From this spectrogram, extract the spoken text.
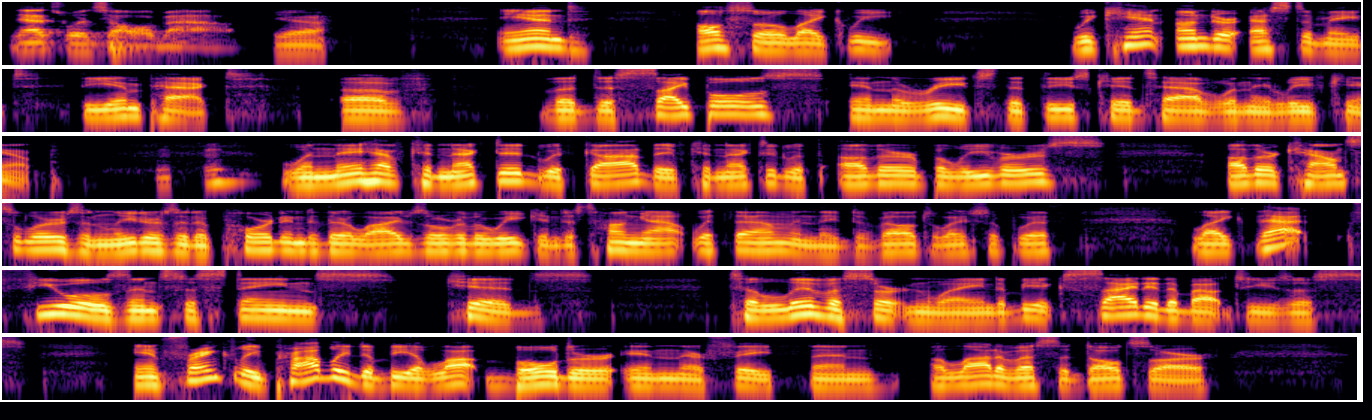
that's what it's all about. Yeah. And also like we we can't underestimate the impact of the disciples and the reach that these kids have when they leave camp. Mm-hmm. When they have connected with God, they've connected with other believers, other counselors and leaders that have poured into their lives over the week and just hung out with them and they developed a relationship with. Like that fuels and sustains kids to live a certain way and to be excited about Jesus and frankly probably to be a lot bolder in their faith than a lot of us adults are.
